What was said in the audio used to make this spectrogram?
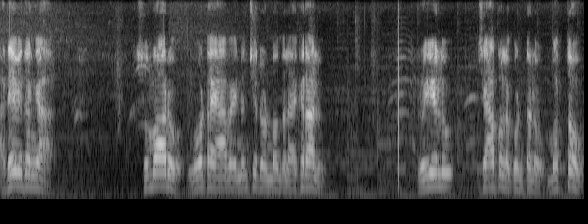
అదేవిధంగా సుమారు నూట యాభై నుంచి రెండు వందల ఎకరాలు రొయ్యలు చేపల గుంటలు మొత్తం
